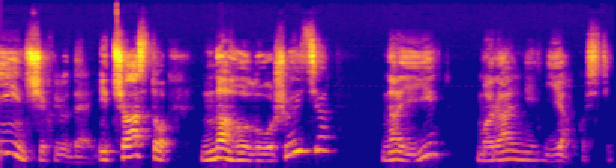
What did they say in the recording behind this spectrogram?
інших людей і часто наголошується на її моральній якості.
